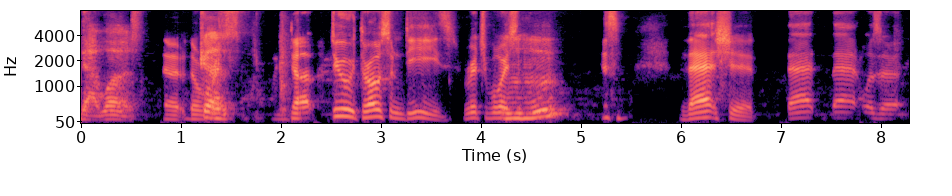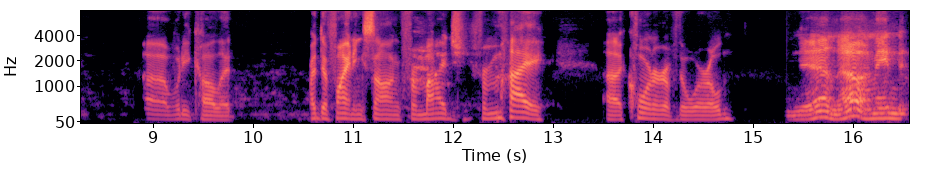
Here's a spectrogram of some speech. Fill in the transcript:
that was the the dude throw some D's, Rich Boys Mhm. that shit that that was a uh what do you call it a defining song for my for my uh corner of the world Yeah, no, I mean,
